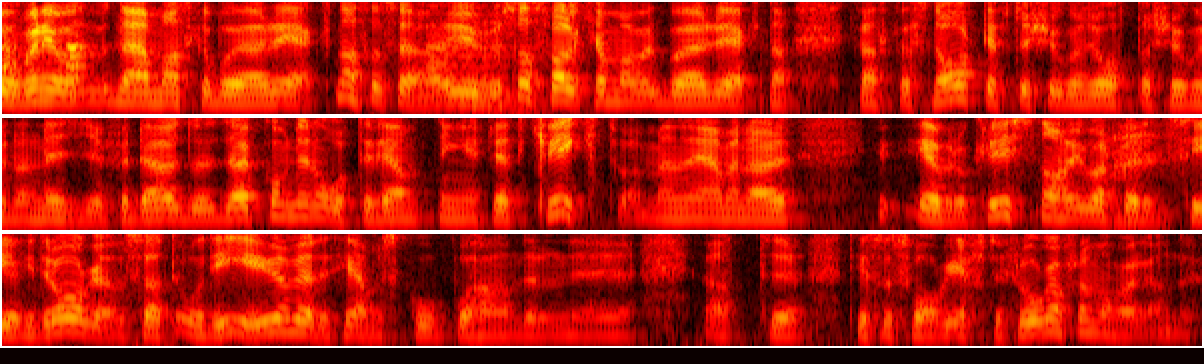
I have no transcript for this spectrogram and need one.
frågan är när man ska börja räkna så att säga. I Mm. USAs fall kan man väl börja räkna ganska snart efter 2008-2009 för där, där kom det en återhämtning rätt kvickt. Va? Men jag menar, eurokrisen har ju varit väldigt segdragen så att, och det är ju en väldigt hämsko på handeln eh, att eh, det är så svag efterfrågan från många länder.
